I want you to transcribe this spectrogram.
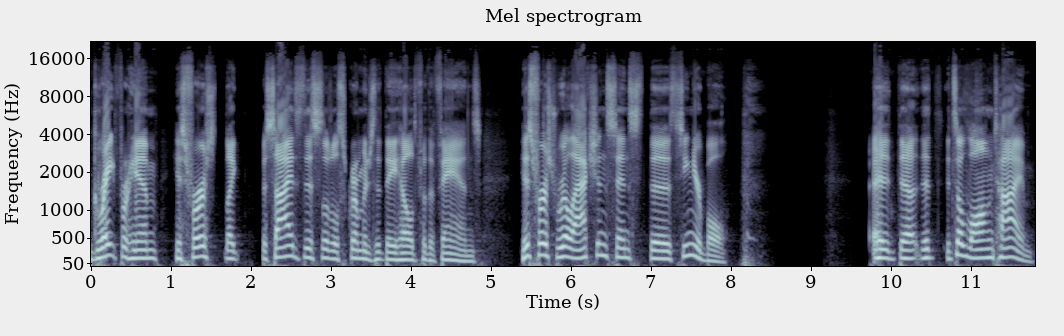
great for him. His first, like, besides this little scrimmage that they held for the fans, his first real action since the Senior Bowl. it, uh, it, it's a long time.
